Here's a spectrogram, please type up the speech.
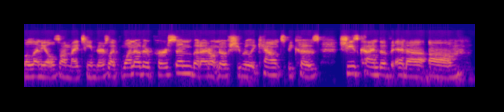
millennials on my team. There's like one other person, but I don't know if she really counts because she's kind of in a um,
